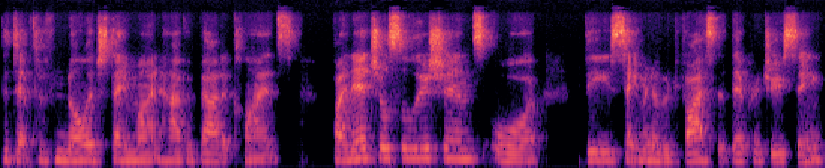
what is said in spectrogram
the depth of knowledge they might have about a client's financial solutions or the statement of advice that they're producing.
